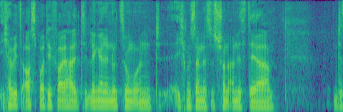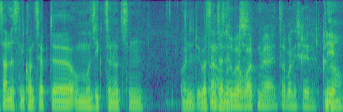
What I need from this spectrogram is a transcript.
ich habe jetzt auch Spotify halt länger in der Nutzung und ich muss sagen, das ist schon eines der interessantesten Konzepte, um Musik zu nutzen und übers Internet. Darüber wollten wir jetzt aber nicht reden. Genau.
